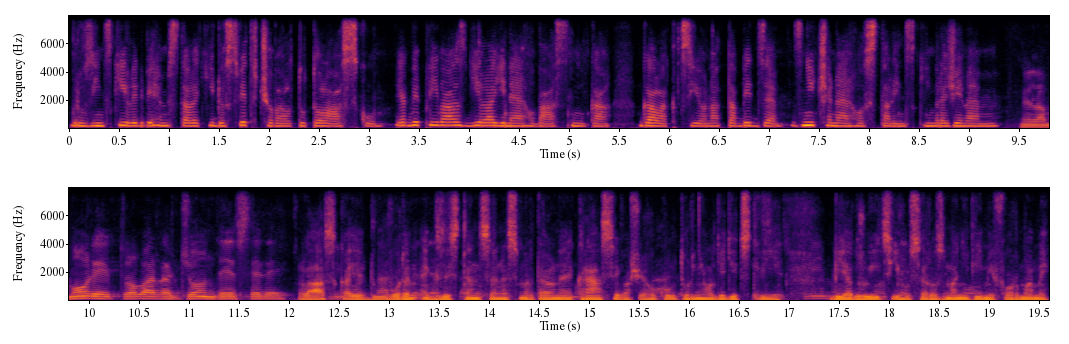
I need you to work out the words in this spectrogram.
Gruzínský lid během staletí dosvědčoval tuto lásku, jak vyplývá z díla jiného básníka, Galakciona Tabidze, zničeného stalinským režimem. Láska je důvodem existence nesmrtelné krásy vašeho kulturního dědictví, vyjadřujícího se rozmanitými formami,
